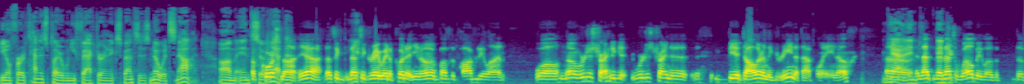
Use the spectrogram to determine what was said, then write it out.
you know, for a tennis player, when you factor in expenses. No, it's not. Um, and of so, course yeah, not. yeah, that's a that's yeah. a great way to put it. You know, above the poverty line. Well, no, we're just trying to get. We're just trying to be a dollar in the green at that point. You know. Yeah, uh, and, and, that and that's well below the the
